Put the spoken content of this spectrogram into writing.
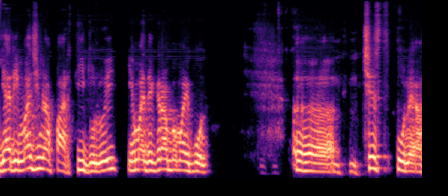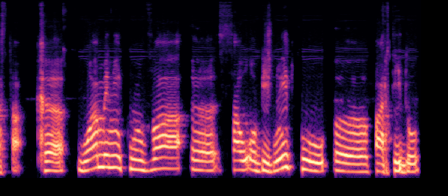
iar imaginea partidului e mai degrabă mai bună. Uh, ce spune asta? Că oamenii cumva uh, s-au obișnuit cu uh, partidul,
